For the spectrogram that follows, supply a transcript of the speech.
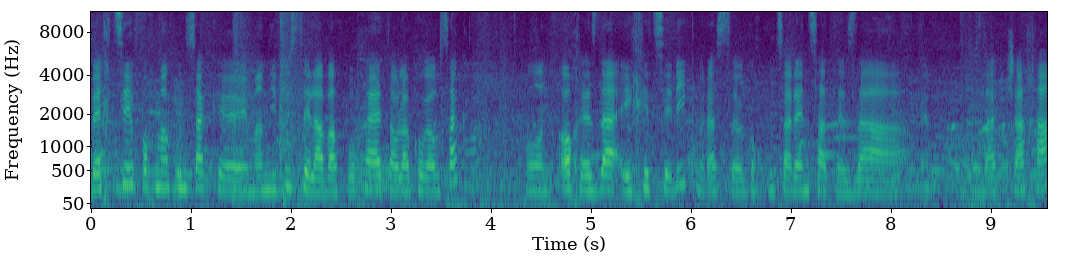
bertze formakuntzak eman dituzte labaporra eta olako gauzak, hor ez da egetzerik, beraz gorputzaren zat ez da, ez da txaja,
